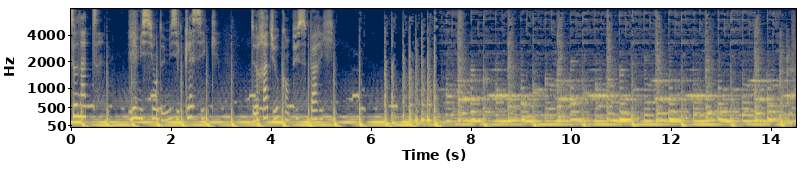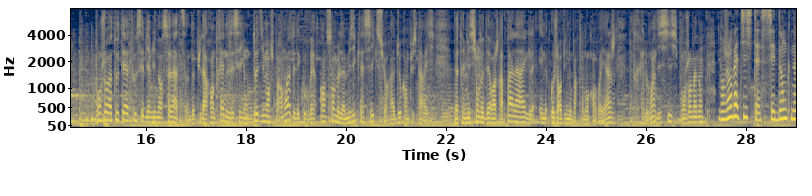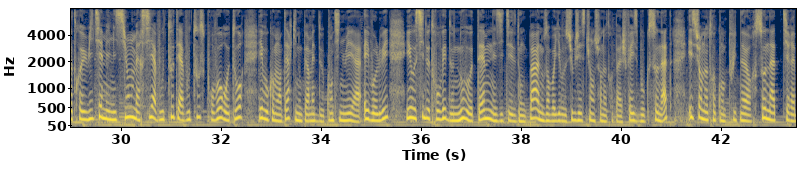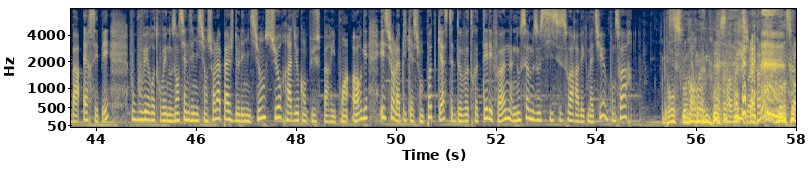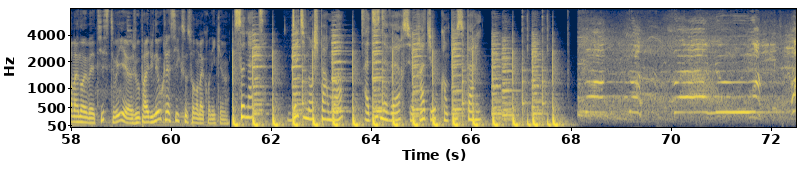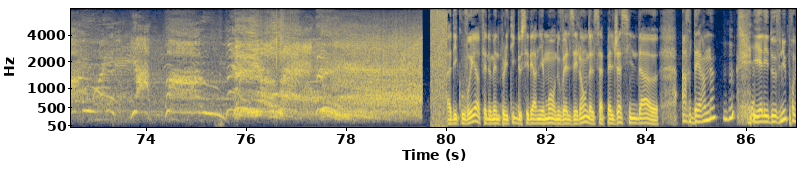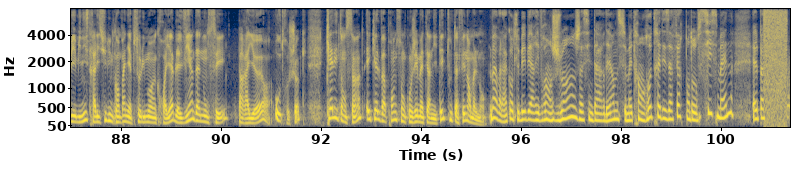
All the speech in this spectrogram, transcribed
Sonate, l'émission de musique classique de Radio Campus Paris. Bonjour à toutes et à tous et bienvenue dans Sonate. Depuis la rentrée, nous essayons deux dimanches par mois de découvrir ensemble la musique classique sur Radio Campus Paris. Notre émission ne dérogera pas à la règle et aujourd'hui nous partons donc en voyage très loin d'ici. Bonjour Manon. Bonjour Baptiste, c'est donc notre huitième émission. Merci à vous toutes et à vous tous pour vos retours et vos commentaires qui nous permettent de continuer à évoluer et aussi de trouver de nouveaux thèmes. N'hésitez donc pas à nous envoyer vos suggestions sur notre page Facebook Sonate et sur notre compte Twitter sonate-rcp. Vous pouvez retrouver nos anciennes émissions sur la page de l'émission sur radiocampusparis.org et sur l'application podcast de votre téléphone. Nous sommes aussi ce soir avec Mathieu. Bonsoir. Bonsoir Manon. Bonsoir Mathieu. Bonsoir Manon et Baptiste. Oui, euh, je vais vous parler du néoclassique ce soir dans ma chronique. Sonate, deux dimanches par mois à 19h sur Radio Campus Paris. À découvrir, un phénomène politique de ces derniers mois en Nouvelle-Zélande. Elle s'appelle Jacinda euh, Ardern et elle est devenue Premier ministre à l'issue d'une campagne absolument incroyable. Elle vient d'annoncer, par ailleurs, autre choc, qu'elle est enceinte et qu'elle va prendre son congé maternité tout à fait normalement. Bah voilà, quand le bébé arrivera en juin, Jacinda Ardern se mettra en retrait des affaires pendant six semaines. Elle passe...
